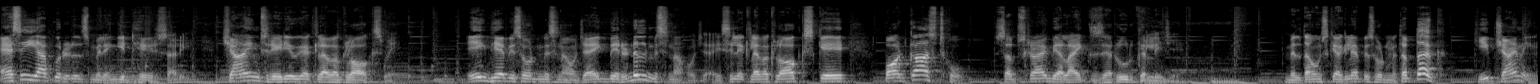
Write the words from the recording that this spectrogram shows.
ऐसे ही आपको रिडल्स मिलेंगी ढेर सारी. चाइम्स रेडियो या क्लवर क्लॉक्स में. एक भी एपिसोड मिस ना हो जाए, एक भी रिडल मिस ना हो जाए, इसीलिए क्लेवर क्लॉक्स के पॉडकास्ट को सब्सक्राइब या लाइक ज़रूर कर लीजिए। मिलता हूँ उसके अगले एपिसोड में, तब तक कीप चाइमिंग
